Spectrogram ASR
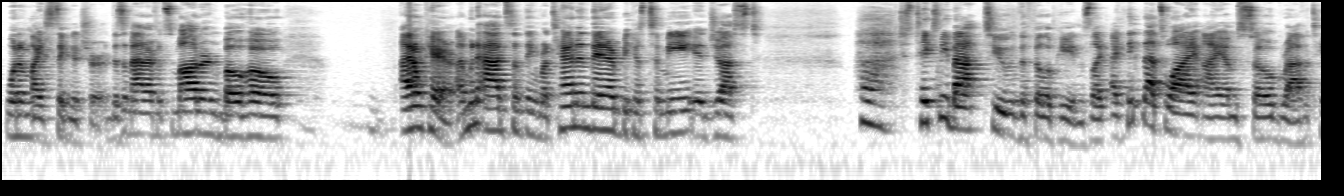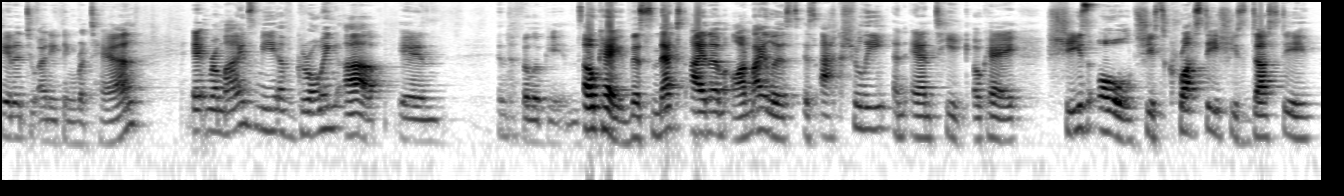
one of my signature. It doesn't matter if it's modern, boho, I don't care. I'm gonna add something rattan in there because to me it just just takes me back to the Philippines. Like I think that's why I am so gravitated to anything rattan. It reminds me of growing up in in the Philippines. Okay, this next item on my list is actually an antique, okay? She's old, she's crusty, she's dusty.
